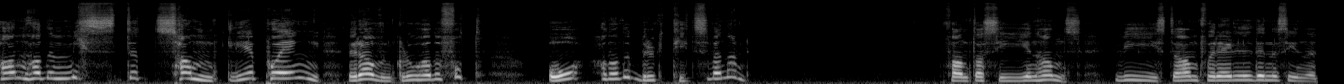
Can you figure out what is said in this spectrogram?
Han hadde mistet samtlige poeng Ravnklo hadde fått, og han hadde brukt tidsvenneren. Fantasien hans viste ham foreldrene sine,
